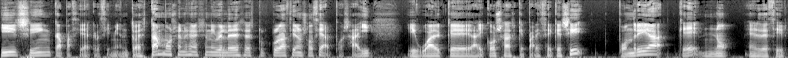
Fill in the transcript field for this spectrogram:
y sin capacidad de crecimiento. ¿Estamos en ese nivel de desestructuración social? Pues ahí, igual que hay cosas que parece que sí, pondría que no Es decir,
